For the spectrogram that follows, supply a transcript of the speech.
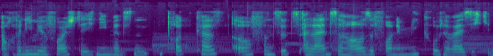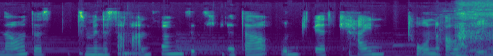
Auch wenn ich mir vorstelle, ich nehme jetzt einen Podcast auf und sitze allein zu Hause vor einem Mikro, da weiß ich genau, dass zumindest am Anfang sitze ich wieder da und werde keinen Ton rauskriegen.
